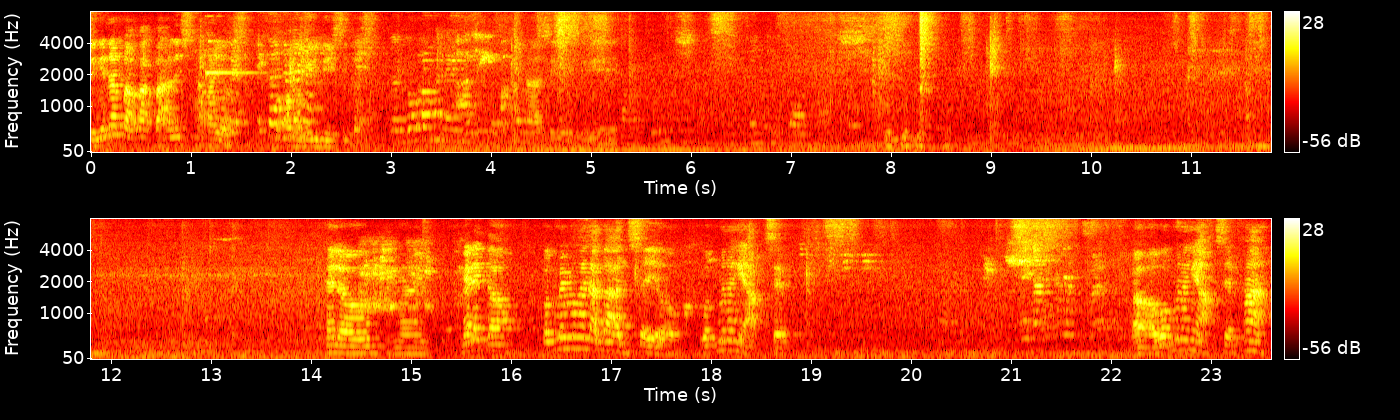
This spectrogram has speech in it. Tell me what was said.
Sige na, pa, paalis na kayo. Baka na lang. mag-busy ka. Gagawa ka na yung Ah, sige, sige. Thank you so much. Hello. Morning. Ganito, pag may mga nag-add sa'yo, huwag mo nang i-accept. Oo, huwag mo nang i-accept, ha?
